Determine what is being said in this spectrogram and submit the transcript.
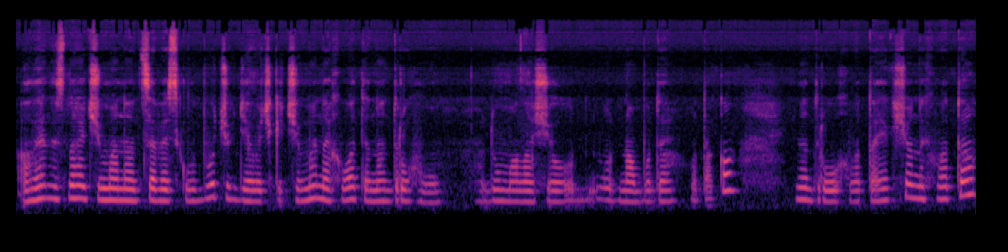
Але не знаю, чи в мене це весь клубочок, дівчатки, чи в мене хватить на другу. Думала, що одна буде отака, і на другу хватає. Якщо не хватає,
